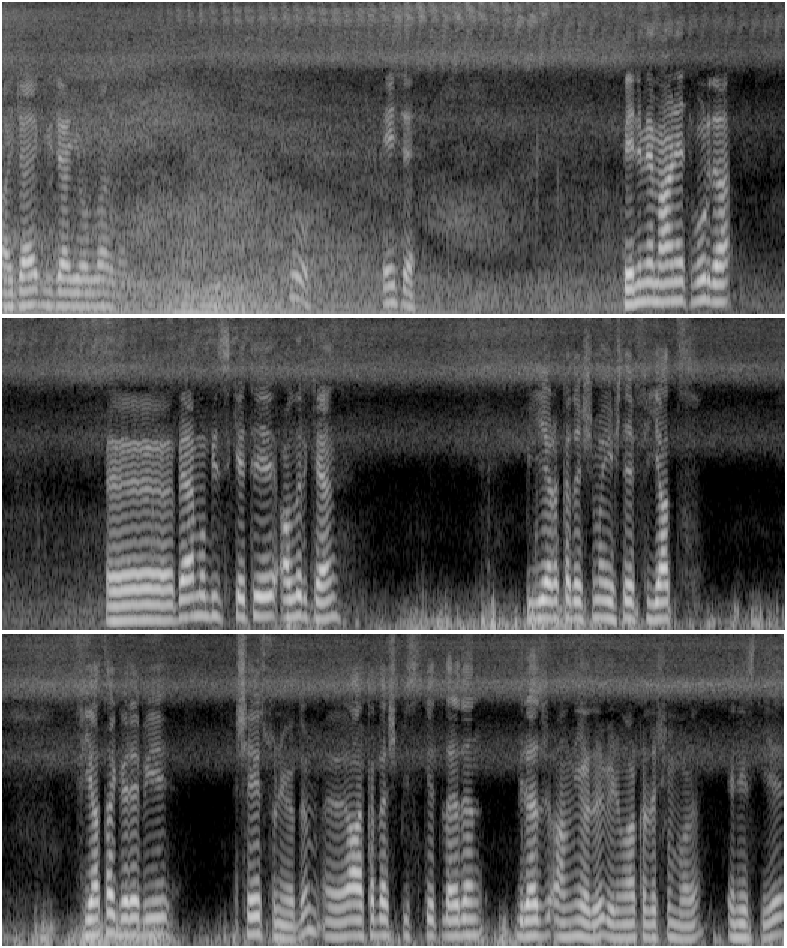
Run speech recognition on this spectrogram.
Acayip güzel yollar var. Uh. Neyse. Benim emanet burada. Ee, ben bu bisikleti alırken bir arkadaşıma işte fiyat fiyata göre bir şey sunuyordum. Ee, arkadaş bisikletlerden biraz anlıyordu. Benim arkadaşım var Enes diye.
